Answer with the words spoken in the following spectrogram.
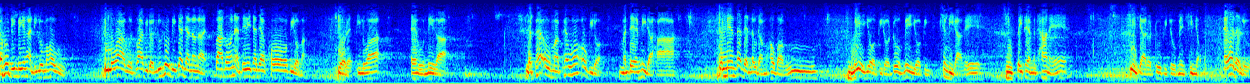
အခုဒီဘယင်ကဒီလိုမဟုတ်ဘူးဒီလိုကကိုသွားပြီးတော့လူလွတ်ပြီးကြကြနနာစာတော်နဲ့တေးသေးချာချာခေါ်ပြီးတော့မှပြောတယ်ဒီလိုကအဲဟိုနေ့က လက်ဖက်အုပ်မှာဖက်ဝန်းအုပ်ပြီးတော့မတည်မိတာဟာတမင်တက်တဲ့လောက်တာမဟုတ်ပါဘူးမေ့ရော့ပြီးတော့တို့မေ့ရော့ပြီးဖြစ်မိတာပဲလူစိတ်ထဲမထားနဲ့ရှင်းကြတော့တို့ပြီးတို့မင်းချင်းမြောက်မယ်အဲ့ဒါလို့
